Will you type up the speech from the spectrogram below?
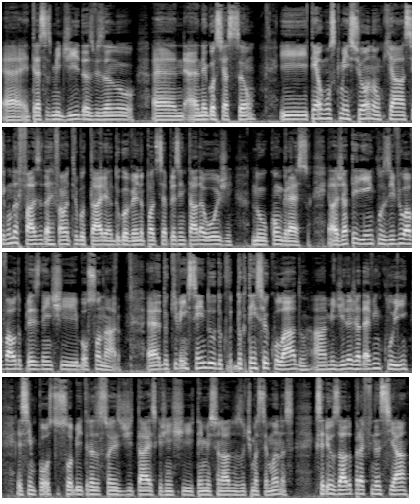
é, entre essas medidas, visando é, a negociação. E tem alguns que mencionam que a segunda fase da reforma tributária do governo pode ser apresentada hoje no Congresso. Ela já teria inclusive o aval do presidente Bolsonaro. É, do que vem sendo, do, do, que tem circulado, a medida já deve incluir esse imposto sobre transações digitais que a gente tem mencionado nas últimas semanas, que seria usado para financiar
